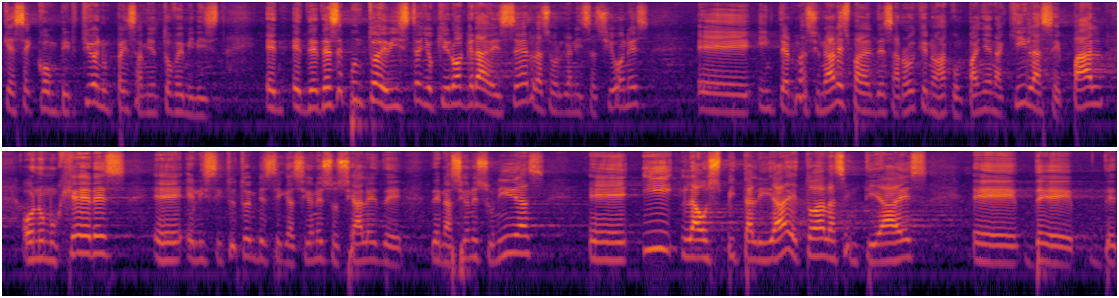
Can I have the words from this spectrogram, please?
que se convirtió en un pensamiento feminista. desde ese punto de vista yo quiero agradecer las organizaciones eh, internacionales para el desarrollo que nos acompañan aquí, la CEPAL, ONU Mujeres, eh, el Instituto de Investigaciones Sociales de, Naciones Unidas eh, y la hospitalidad de todas las entidades de,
